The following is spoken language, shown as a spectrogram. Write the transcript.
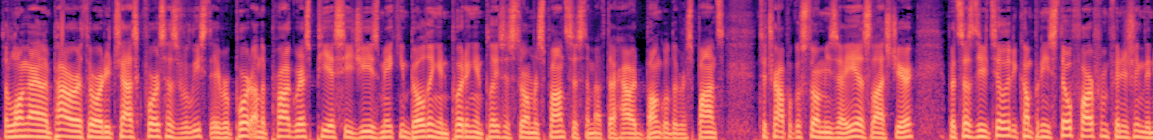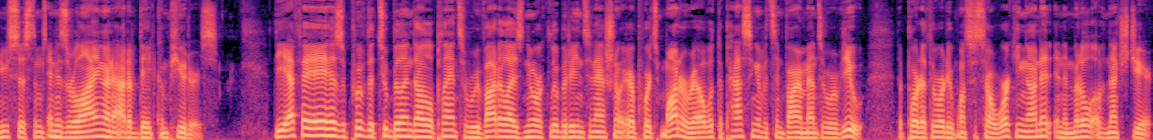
The Long Island Power Authority Task Force has released a report on the progress PSEG is making building and putting in place a storm response system after how it bungled the response to Tropical Storm Isaias last year, but says the utility company is still far from finishing the new systems and is relying on out of date computers. The FAA has approved a $2 billion plan to revitalize Newark Liberty International Airport's monorail with the passing of its environmental review. The Port Authority wants to start working on it in the middle of next year.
